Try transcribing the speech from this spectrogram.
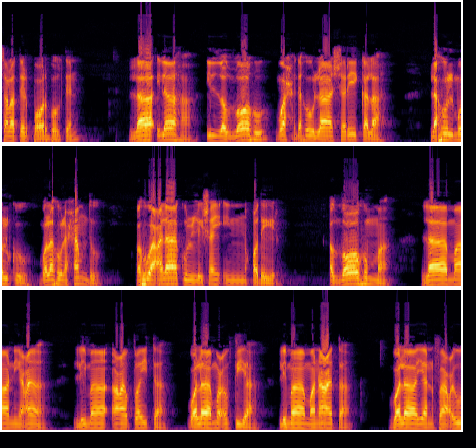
সালাতের পর বলতেন, লা ইলাহা ইল্লাল্লাহু ওয়াহদাহু লা শারীকা লাহুল মুলকু ওয়ালাহুল হামদু ওয়া আলা কুল্লি শাইইন কদির। আল্লাহুম্মা লা মানিআ লিমা আ'তাইতা ওয়ালা মু'তিয়া লিমা মানা'তা ওয়ালা ইয়ানফা'উ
